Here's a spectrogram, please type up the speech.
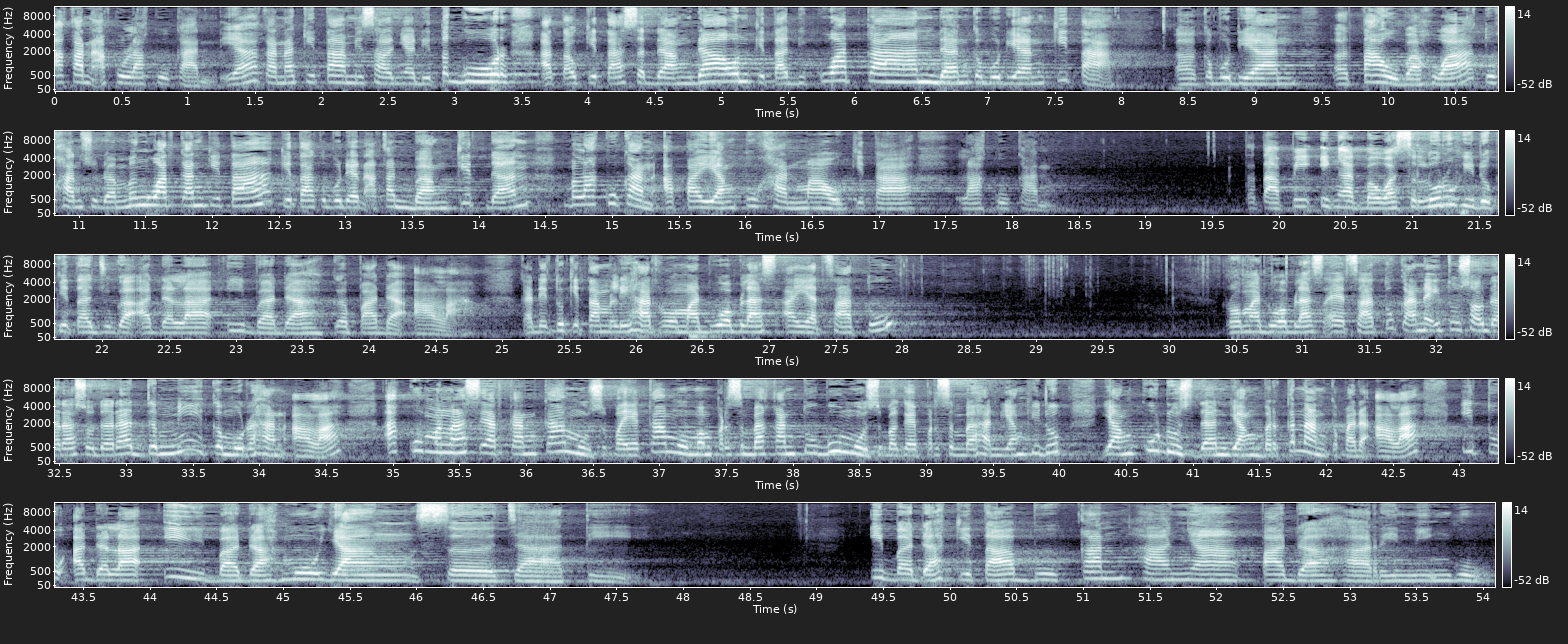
akan aku lakukan ya karena kita misalnya ditegur atau kita sedang down kita dikuatkan dan kemudian kita uh, kemudian uh, tahu bahwa Tuhan sudah menguatkan kita kita kemudian akan bangkit dan melakukan apa yang Tuhan mau kita lakukan. Tetapi ingat bahwa seluruh hidup kita juga adalah ibadah kepada Allah. Karena itu kita melihat Roma 12 ayat 1. Roma 12 ayat 1, karena itu saudara-saudara demi kemurahan Allah, aku menasihatkan kamu supaya kamu mempersembahkan tubuhmu sebagai persembahan yang hidup, yang kudus dan yang berkenan kepada Allah, itu adalah ibadahmu yang sejati ibadah kita bukan hanya pada hari Minggu,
